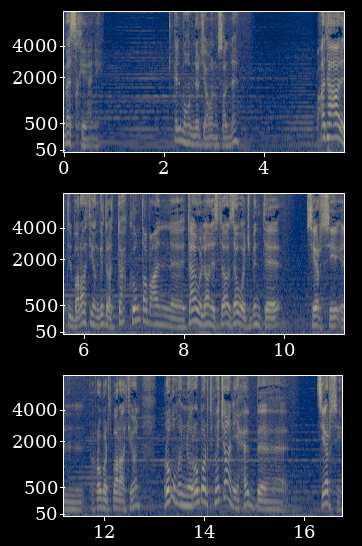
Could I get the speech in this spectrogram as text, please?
مسخ يعني. المهم نرجع وين وصلنا. بعدها عائلة البراثيون قدرت تحكم. طبعا تايوين لانستر زوج بنته سيرسي روبرت باراثيون رغم انه روبرت ما كان يحب آه، سيرسي.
